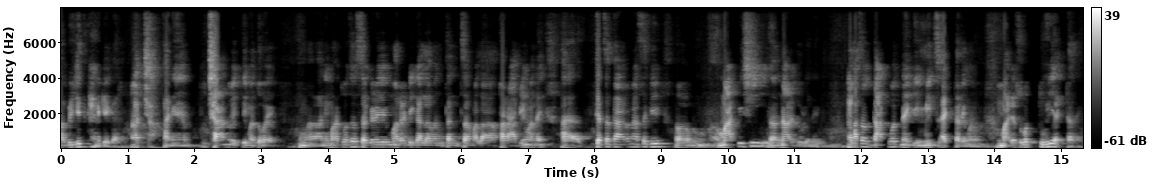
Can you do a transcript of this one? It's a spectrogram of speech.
अभिजित खांडकेकर. अच्छा. आणि छान व्यक्तिमत्व आहे. आणि महत्वाचं सगळे मराठी कलावंतांचा मला फार अभिमान आहे. त्याचं कारण असं की मातीशी नाळ जोडून आहे असं दाखवत नाही की मीच ऍक्टर आहे म्हणून. माझ्यासोबत तूही ऍक्टर आहे.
